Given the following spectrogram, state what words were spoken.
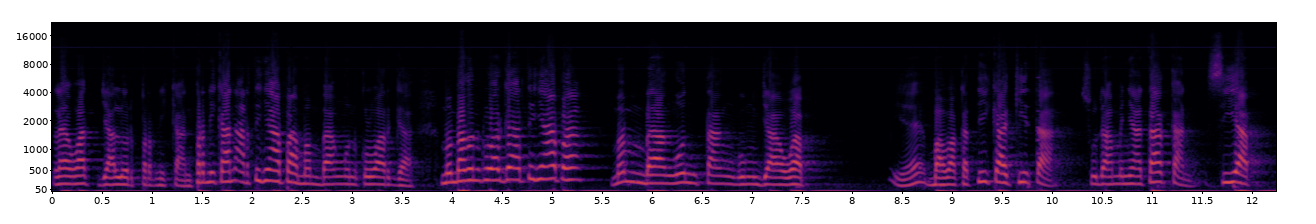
lewat jalur pernikahan. Pernikahan artinya apa? Membangun keluarga. Membangun keluarga artinya apa? Membangun tanggung jawab. Ya, bahwa ketika kita sudah menyatakan siap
